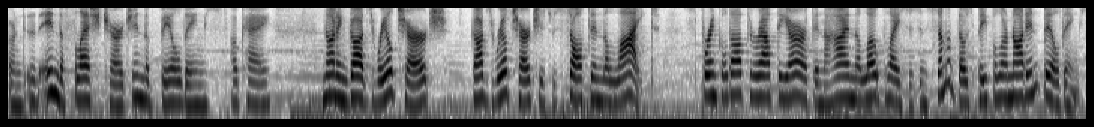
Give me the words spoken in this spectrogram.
or in the flesh church, in the buildings, okay? Not in God's real church. God's real church is the salt and the light, sprinkled all throughout the earth in the high and the low places, and some of those people are not in buildings.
